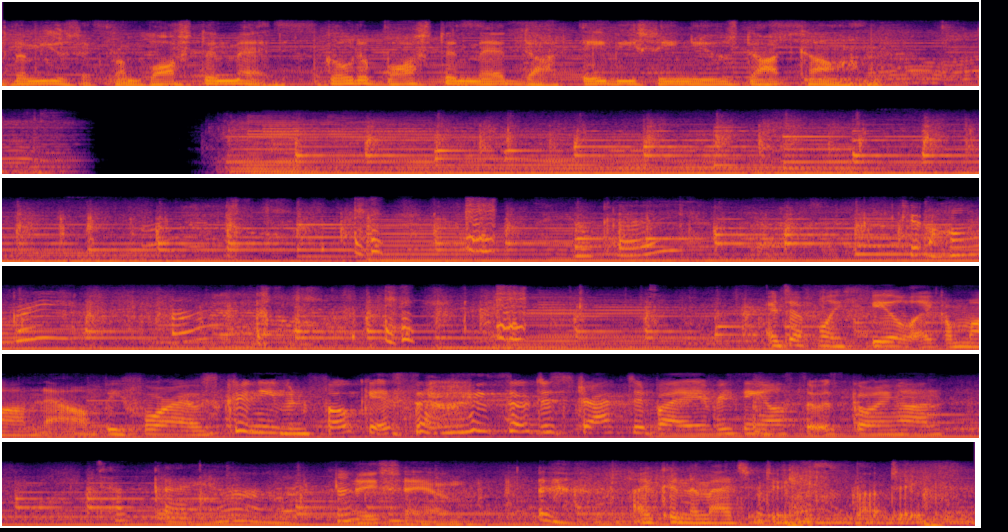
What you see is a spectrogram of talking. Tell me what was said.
Of the music from Boston Med, go to bostonmed.abcnews.com. Okay? Get hungry? I definitely feel like a mom now. Before I was couldn't even focus. I was so distracted by everything else that was going on. Tough guy, huh? Hey, Sam. I couldn't imagine doing this without Jake.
